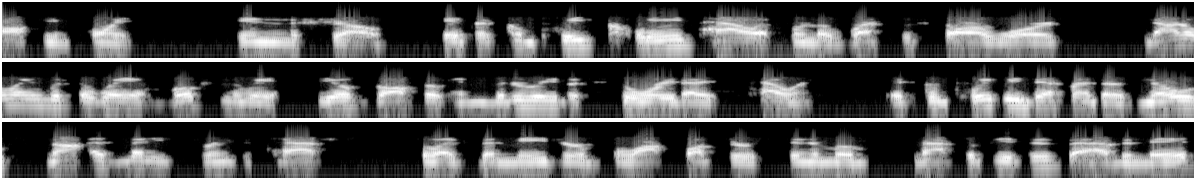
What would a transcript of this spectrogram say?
talking point in the show. It's a complete clean palette from the rest of Star Wars, not only with the way it looks and the way it feels, but also in literally the story that it's telling. It's completely different. There's no, not as many strings attached to like the major blockbuster cinema masterpieces that have been made.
